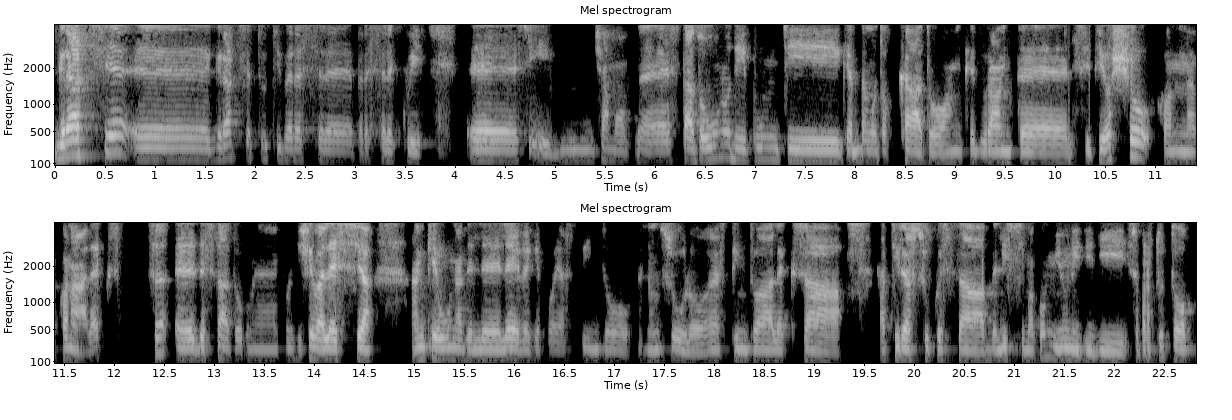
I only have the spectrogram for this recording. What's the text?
Grazie, eh, grazie a tutti per essere, per essere qui. Eh, sì, diciamo, è stato uno dei punti che abbiamo toccato anche durante il CTO Show con, con Alex ed è stato, come, come, diceva Alessia, anche una delle leve che poi ha spinto, non solo, ha spinto Alex a, a tirar su questa bellissima community, di, soprattutto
